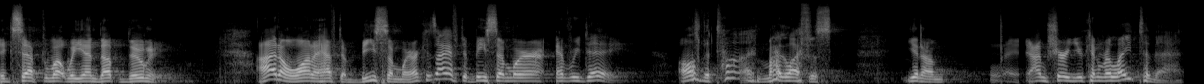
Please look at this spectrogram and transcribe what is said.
except what we end up doing. I don't want to have to be somewhere because I have to be somewhere every day, all the time. My life is, you know, I'm sure you can relate to that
